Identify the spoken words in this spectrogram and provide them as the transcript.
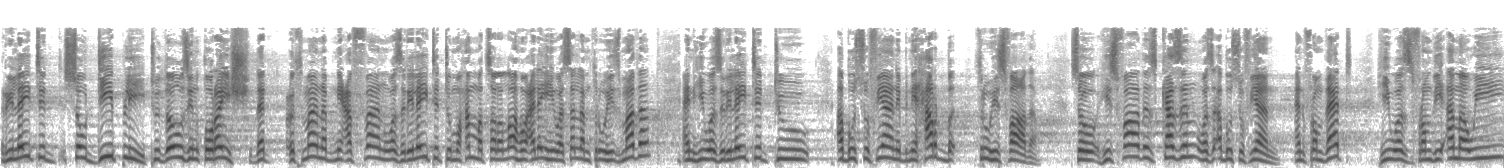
related so deeply to those in Quraysh that Uthman ibn Affan was related to Muhammad sallallahu alayhi wasallam through his mother and he was related to Abu Sufyan ibn Harb through his father. So his father's cousin was Abu Sufyan and from that he was from the Amawi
